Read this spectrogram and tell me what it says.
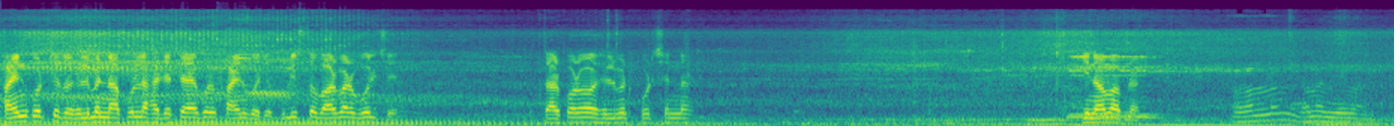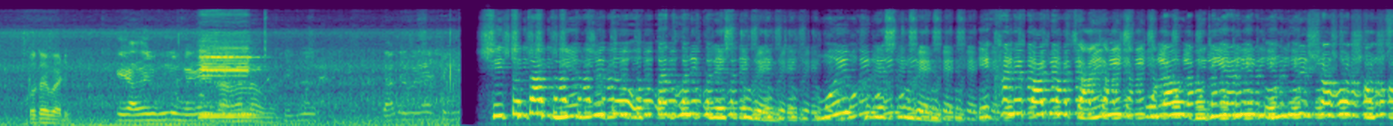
ফাইন করছে তো হেলমেট না পরলে হাজার টাকা করে ফাইন করছে। পুলিশ তো বারবার বলছে তারপরও হেলমেট পরছেন না। কি নাম আপনার? আমার নাম ধনঞ্জয় কোথায় বাড়ি? শীততাপ নিয়ন্ত্রিত অত্যাধুনিক রেস্টুরেন্ট ময়ূখ রেস্টুরেন্ট এখানে পাবেন চাইনিজ পোলাও বিরিয়ানি তন্দুরি সহ সমস্ত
